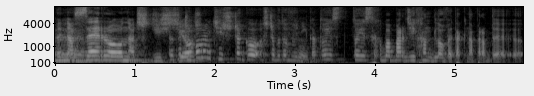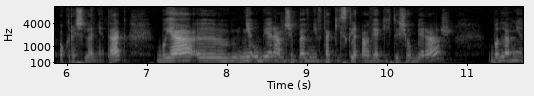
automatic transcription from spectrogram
na, na 0, na To 38? znaczy powiem Ci, z czego, z czego to wynika. To jest, to jest chyba bardziej handlowe tak naprawdę e, określenie, tak? Bo ja y, nie ubieram się pewnie w takich sklepach, w jakich Ty się ubierasz, bo dla mnie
